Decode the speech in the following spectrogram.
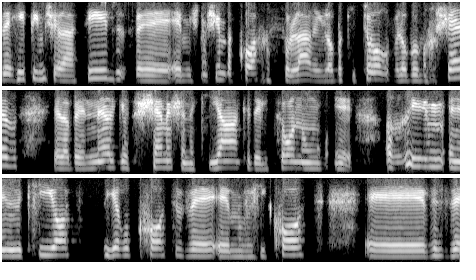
זה היפים של העתיד, והם משתמשים בכוח הסולארי, לא בקיטור ולא במחשב, אלא באנרגיית השמש הנקייה, כדי ליצור לנו ערים נקיות ירוקות ומבהיקות, אה, וזו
